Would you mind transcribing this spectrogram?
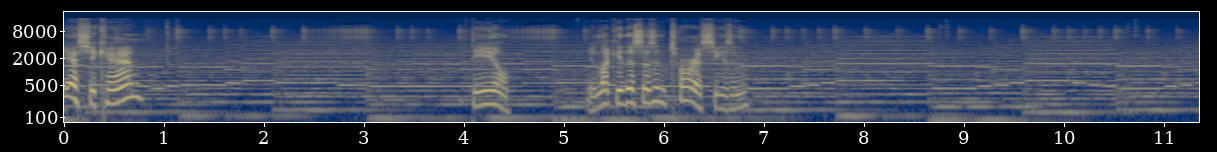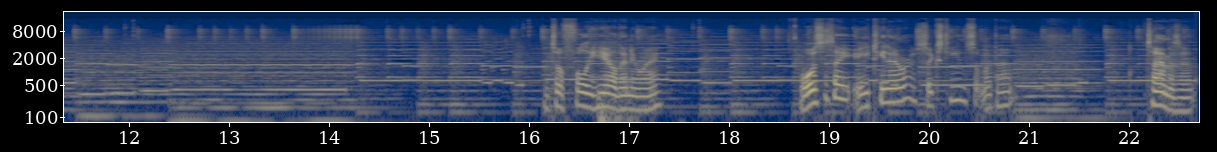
Yes, you can. Deal. You're lucky this isn't tourist season. Until fully healed, anyway. What was it say? 18 hours? 16? Something like that? Time is it?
